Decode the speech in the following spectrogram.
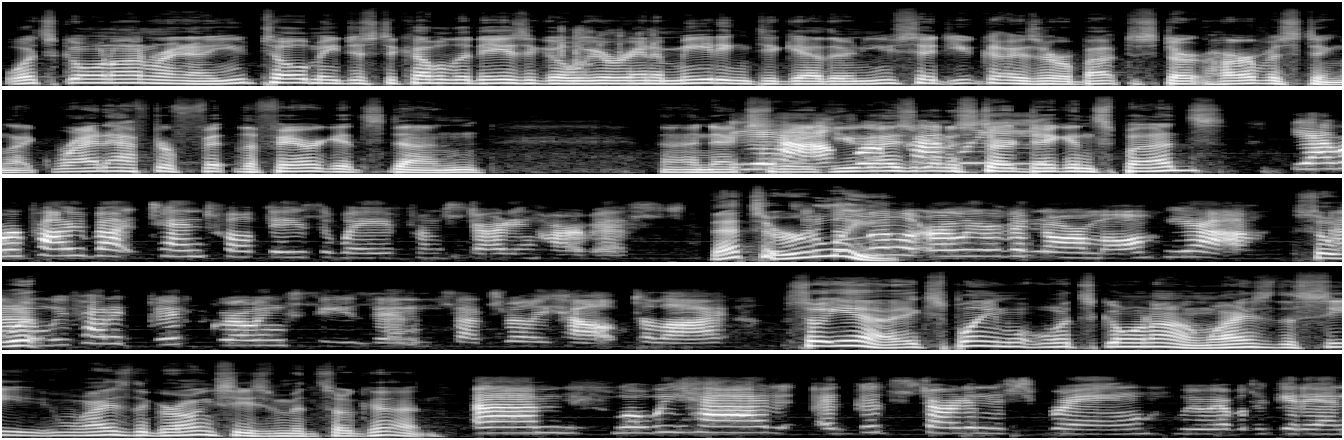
what's going on right now? You told me just a couple of days ago we were in a meeting together, and you said you guys are about to start harvesting, like right after the fair gets done uh, next Yeah, week. You guys are going to start digging spuds. Yeah, we're probably about 10, 12 days away from starting harvest. That's early. a little earlier than normal, yeah. So Um, we've had a good growing season, so that's really helped a lot. So yeah, explain what's going on. Why is the se- Why has the growing season been so good? Um, well, we had a good start in the spring. We were able to get in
